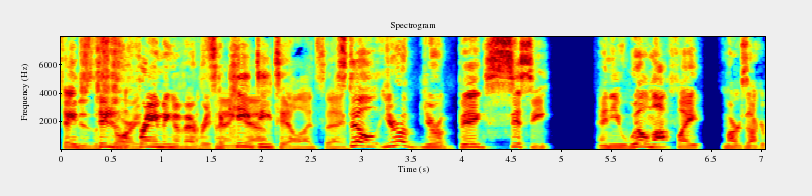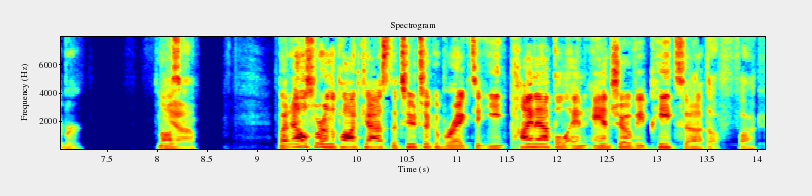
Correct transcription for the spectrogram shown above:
changes the Changes story. the framing of everything. It's a key yeah. detail, I'd say. Still, you're a you're a big sissy, and you will not fight Mark Zuckerberg. Musk. Yeah. But elsewhere in the podcast, the two took a break to eat pineapple and anchovy pizza. What the fuck?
